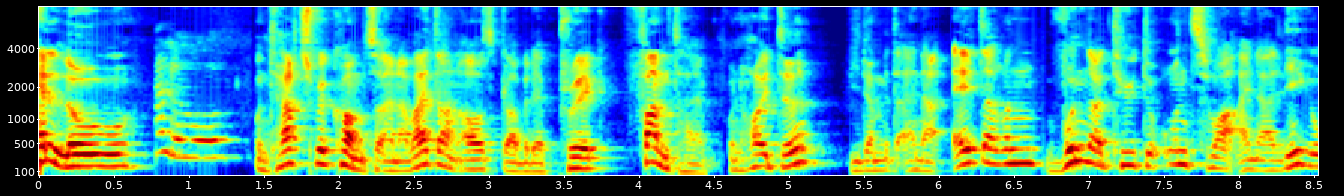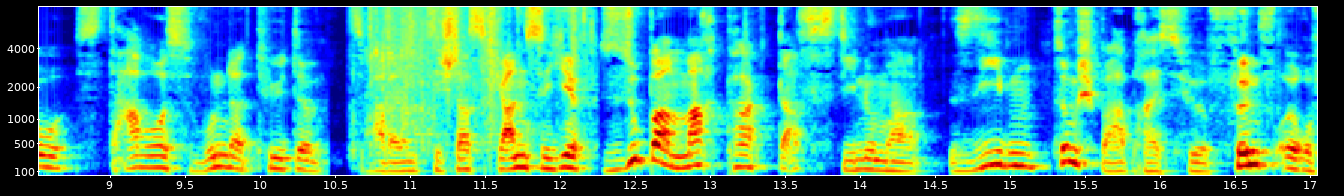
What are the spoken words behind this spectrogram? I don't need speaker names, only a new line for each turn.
Hello
Hallo.
und herzlich willkommen zu einer weiteren Ausgabe der Prick Funtime. Und heute wieder mit einer älteren Wundertüte und zwar einer Lego Star Wars Wundertüte. Zwar nennt sich das Ganze hier Super Machtpack. Das ist die Nummer 7 zum Sparpreis für 5,50 Euro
